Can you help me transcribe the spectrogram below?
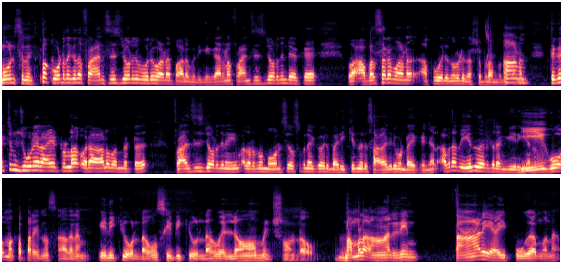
മോൻസിന്. ഇപ്പൊ കൂടെ നിൽക്കുന്ന ഫ്രാൻസിസ് ജോർജ് പോലും അവിടെ പാലം വലിക്കും. കാരണം ഫ്രാൻസിസ് ജോർജിന്റെ ഒക്കെ അവസരമാണ് അപ്പു വരുന്നതോട് നഷ്ടപ്പെടാൻ പോകുന്നത്. തികച്ചും ജൂനിയർ ആയിട്ടുള്ള ഒരാൾ വന്നിട്ട് ഫ്രാൻസിസ് ജോർജിനെയും അതോടൊപ്പം മോൻസ് ജോസഫിനെയൊക്കെ ഒരു ഭരിക്കുന്ന ഒരു സാഹചര്യം ഉണ്ടായി കഴിഞ്ഞാൽ അവരത് ഏത് തരത്തിൽ അംഗീകരിക്കും ഈഗോ എന്നൊക്കെ പറയുന്ന സാധനം എനിക്കും ഉണ്ടാവും സിബിക്കും ഉണ്ടാവും എല്ലാ മനുഷ്യനും ഉണ്ടാവും. നമ്മൾ ആരുടെയും താഴെയായി പോവുക എന്ന് പറഞ്ഞാൽ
